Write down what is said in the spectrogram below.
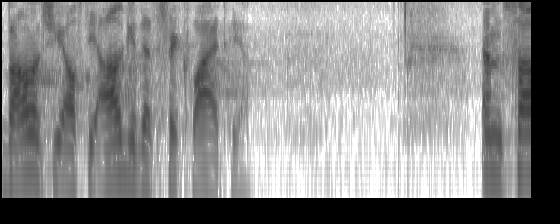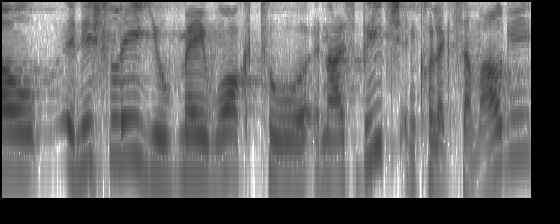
biology of the algae that's required here. Um, so initially, you may walk to a nice beach and collect some algae.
